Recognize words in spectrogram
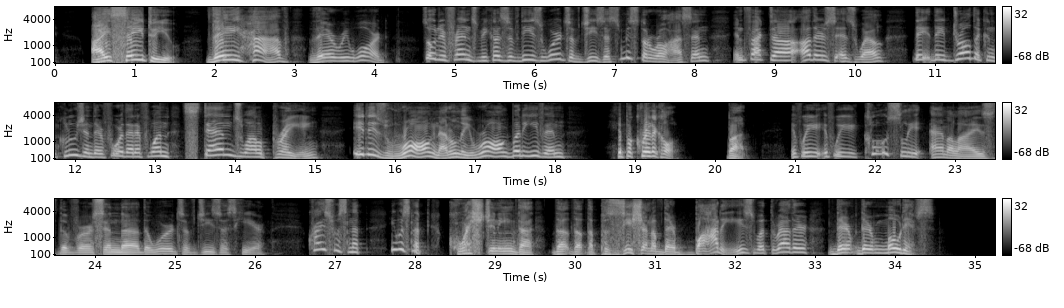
I say to you, they have their reward. So, dear friends, because of these words of Jesus, Mr. Rojas, and in fact uh, others as well, they, they draw the conclusion, therefore, that if one stands while praying, it is wrong, not only wrong, but even hypocritical. But if we, if we closely analyze the verse and uh, the words of Jesus here, Christ was not, he was not questioning the, the, the, the position of their bodies, but rather their, their motives,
